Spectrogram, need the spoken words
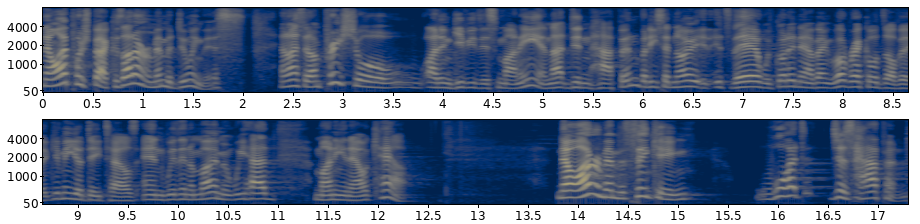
Now, I pushed back because I don't remember doing this. And I said, I'm pretty sure I didn't give you this money, and that didn't happen. But he said, No, it, it's there. We've got it in our bank. We've got records of it. Give me your details. And within a moment, we had money in our account. Now, I remember thinking, What just happened?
